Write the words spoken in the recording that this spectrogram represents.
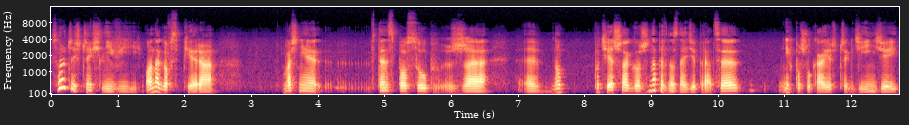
Są raczej szczęśliwi, ona go wspiera właśnie w ten sposób, że no, pociesza go, że na pewno znajdzie pracę, niech poszuka jeszcze gdzie indziej,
